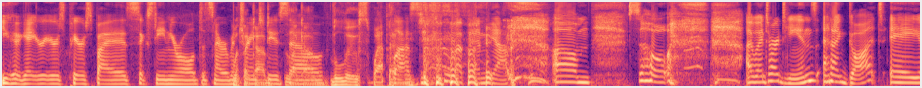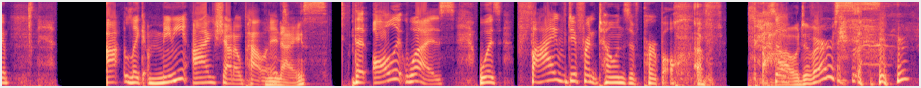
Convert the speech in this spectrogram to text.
you could get your ears pierced by a 16 year old that's never been With trained like a, to do so like a loose weapon. plastic weapon. Yeah. Um, so I went to Ardene's and I got a uh, like mini eyeshadow palette Nice. That all it was was five different tones of purple. Of- how diverse.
